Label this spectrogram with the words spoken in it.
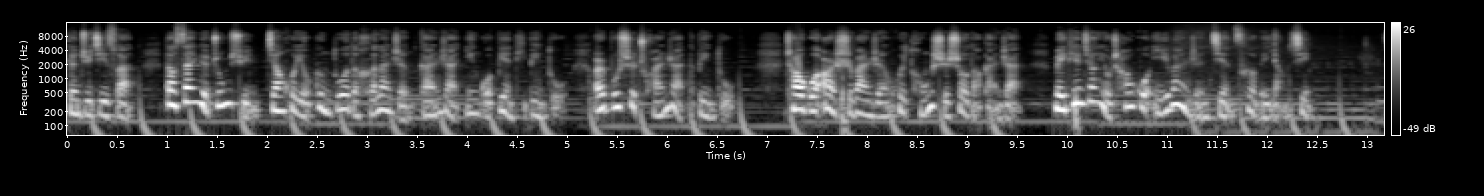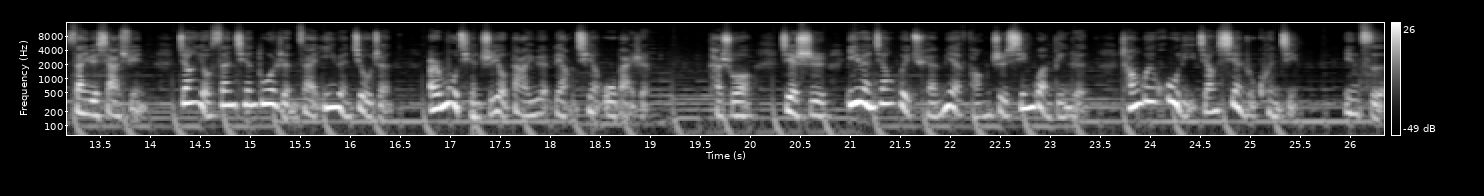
根据计算，到三月中旬将会有更多的荷兰人感染英国变体病毒，而不是传染的病毒。超过二十万人会同时受到感染，每天将有超过一万人检测为阳性。三月下旬将有三千多人在医院就诊，而目前只有大约两千五百人。他说，届时医院将会全面防治新冠病人，常规护理将陷入困境。因此，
